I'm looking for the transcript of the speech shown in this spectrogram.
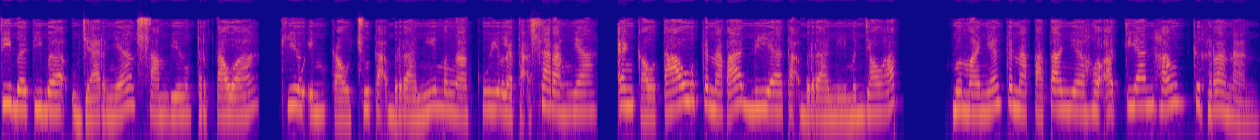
tiba-tiba ujarnya sambil tertawa, Kiu Im Kau Chu tak berani mengakui letak sarangnya, engkau tahu kenapa dia tak berani menjawab? Memanya kenapa tanya Hoa Tian Hang keheranan.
